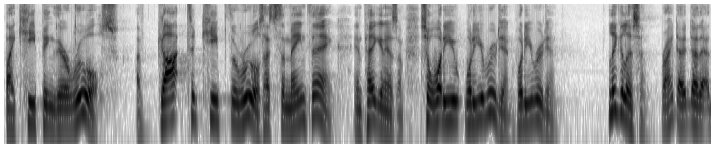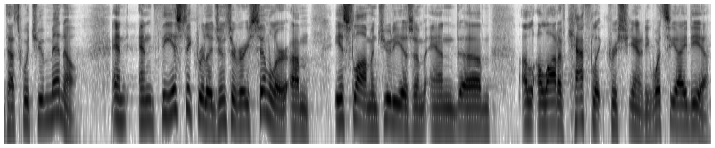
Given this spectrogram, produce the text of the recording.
by keeping their rules. I've got to keep the rules. That's the main thing in paganism. So what do you what do you root in? What do you root in? Legalism, right? Uh, that's what you meno. And, and theistic religions are very similar. Um, Islam and Judaism and um, a, a, lot of Catholic Christianity. What's the idea?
